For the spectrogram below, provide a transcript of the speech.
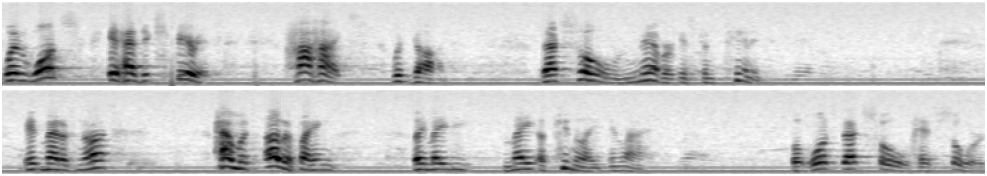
when once it has experienced high heights with God, that soul never is contented. It matters not how much other things they may, be, may accumulate in life. But once that soul has soared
